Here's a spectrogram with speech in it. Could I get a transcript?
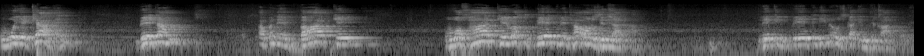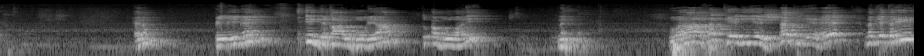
वो ये क्या है? बेटा, अपने बाप के वफात के वक्त पेट में था और ज़िंदा था। लेकिन पेट ही में उसका इंतकाल हो है ना? पेट ही में इंतकाल हो गया तो अब वो वारी नहीं बनेगा। वरासत के लिए शर्त ये है, नबी करीम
